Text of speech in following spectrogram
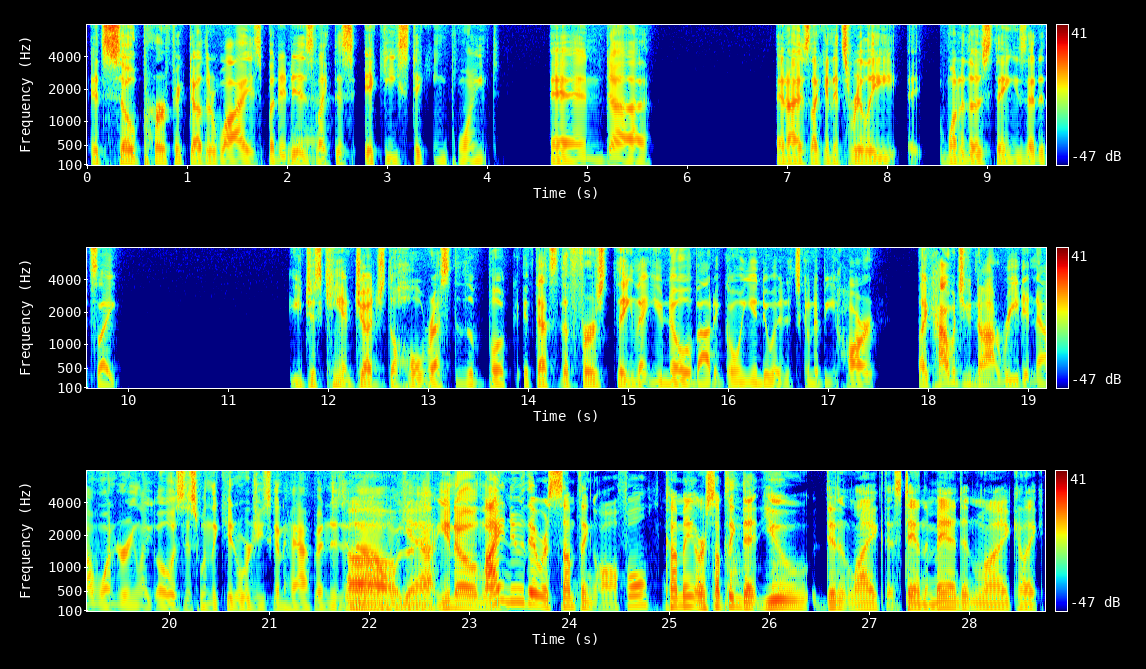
it's so perfect otherwise but it is Yeah. like this icky sticking point. And uh and i was like and it's really uh, one of those things that it's like you just can't judge the whole rest of the book. If that's the first thing that you know about it going into it it's going to be hard like how would you not read it now wondering like oh is this when the kid orgy is going to happen is it now Oh, is it yeah. now you know like I knew there was something awful coming, or something that you didn't like, that Stan the Man didn't like, like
